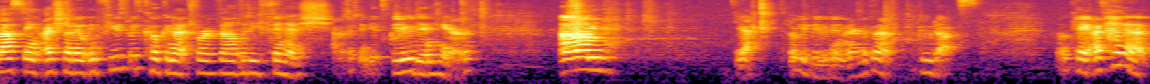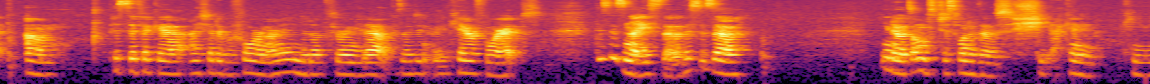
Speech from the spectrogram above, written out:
lasting eyeshadow infused with coconut for a velvety finish. I think it's glued in here. Um, yeah, totally glued in there. Look at that, glue dots. Okay, I've had a um, Pacifica eyeshadow before and I ended up throwing it out because I didn't really care for it. This is nice though. This is a, you know, it's almost just one of those sheet. I can't even, can you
